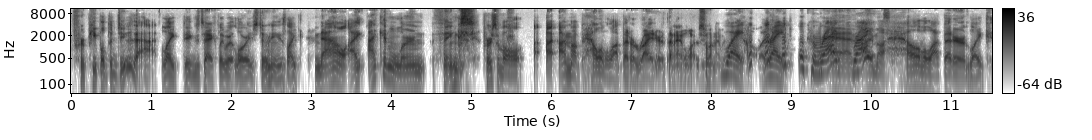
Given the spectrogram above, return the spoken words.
for people to do that. Like exactly what Lori's doing is like now I, I can learn things. First of all, I, I'm a hell of a lot better writer than I was when I was Right, in college. right, correct, and right. I'm a hell of a lot better like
